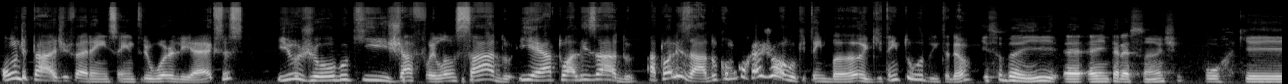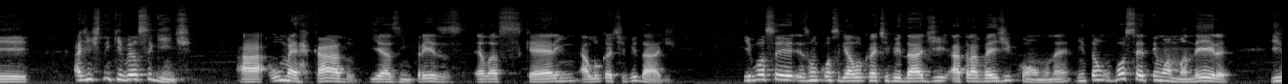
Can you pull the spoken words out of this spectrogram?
onde tá a diferença entre o Early Access e o jogo que já foi lançado e é atualizado. Atualizado como qualquer jogo, que tem bug, que tem tudo, entendeu? Isso daí é, é interessante porque a gente tem que ver o seguinte: a- o mercado e as empresas elas querem a lucratividade. E você, eles vão conseguir a lucratividade através de como, né? Então você tem uma maneira de,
